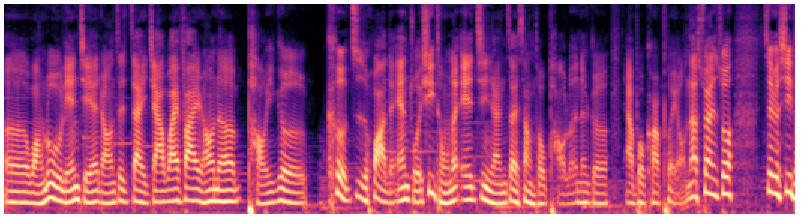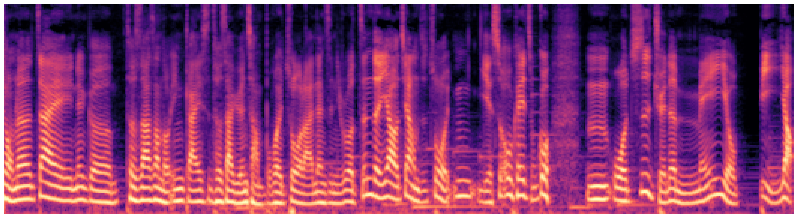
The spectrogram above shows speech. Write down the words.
呃网络连接，然后再再加 WiFi，然后呢跑一个。客制化的安卓系统呢，诶，竟然在上头跑了那个 Apple CarPlay 哦。那虽然说这个系统呢，在那个特斯拉上头应该是特斯拉原厂不会做啦，但是你如果真的要这样子做，嗯，也是 OK。只不过，嗯，我是觉得没有必要。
